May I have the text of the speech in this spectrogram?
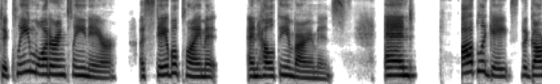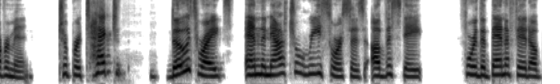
to clean water and clean air, a stable climate, and healthy environments, and obligates the government to protect those rights and the natural resources of the state for the benefit of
